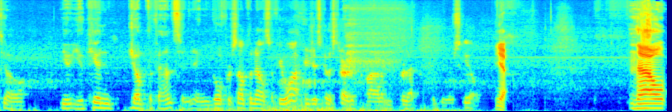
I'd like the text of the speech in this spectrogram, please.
So you you can jump the fence and, and go for something else if you want. You're just going to start at the bottom for that particular skill. Yeah. Now,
